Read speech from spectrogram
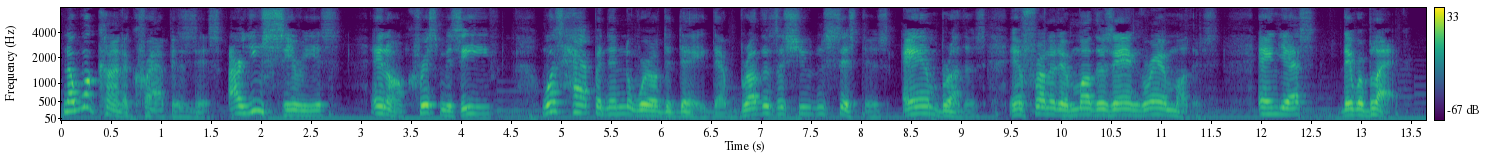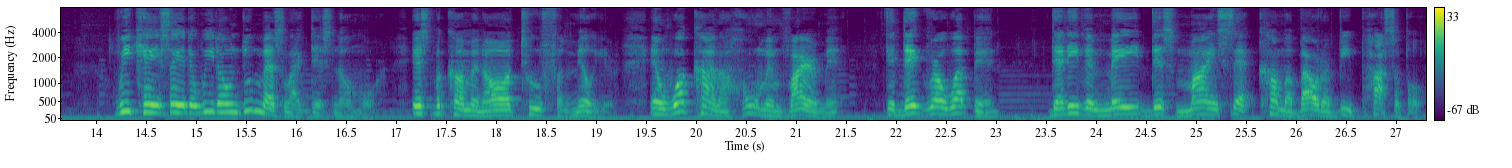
Now, what kind of crap is this? Are you serious? And on Christmas Eve, what's happened in the world today that brothers are shooting sisters and brothers in front of their mothers and grandmothers? And yes, they were black. We can't say that we don't do mess like this no more. It's becoming all too familiar. And what kind of home environment did they grow up in that even made this mindset come about or be possible?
